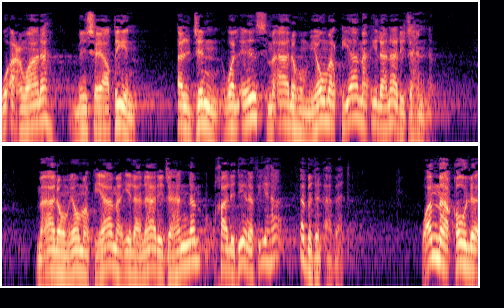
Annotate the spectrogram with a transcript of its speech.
وأعوانه من شياطين الجن والإنس مآلهم يوم القيامة إلى نار جهنم. مآلهم يوم القيامة إلى نار جهنم خالدين فيها أبد الآباد. وأما قول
